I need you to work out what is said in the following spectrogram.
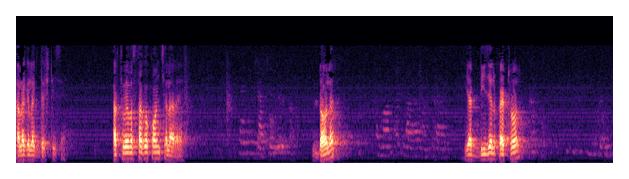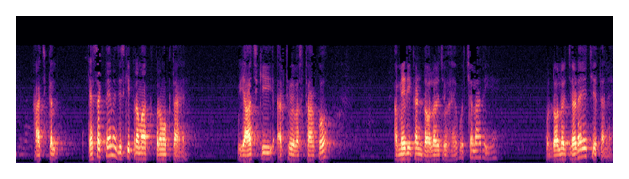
अलग अलग दृष्टि से। अर्थव्यवस्था को कौन चला रहा है? डॉलर? या डीजल पेट्रोल? आजकल कह सकते हैं ना, जिसकी प्रमुखता है। आज की अर्थव्यवस्था को अमेरिकन डॉलर जो है वो चला रही है। वो डॉलर जड़ है चेतन है?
